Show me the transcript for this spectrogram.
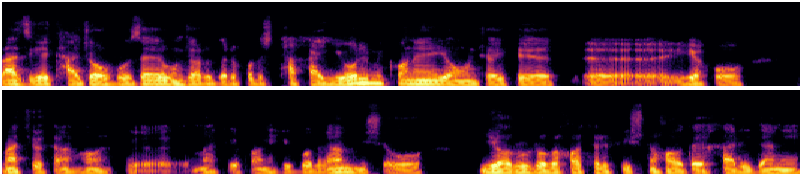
قضیه تجاوزه اونجا رو داره خودش تخیل می‌کنه یا اونجایی که یهو متیو تنها متیو مک‌کانهی بلند میشه و یارو رو به خاطر پیشنهاد خریدن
